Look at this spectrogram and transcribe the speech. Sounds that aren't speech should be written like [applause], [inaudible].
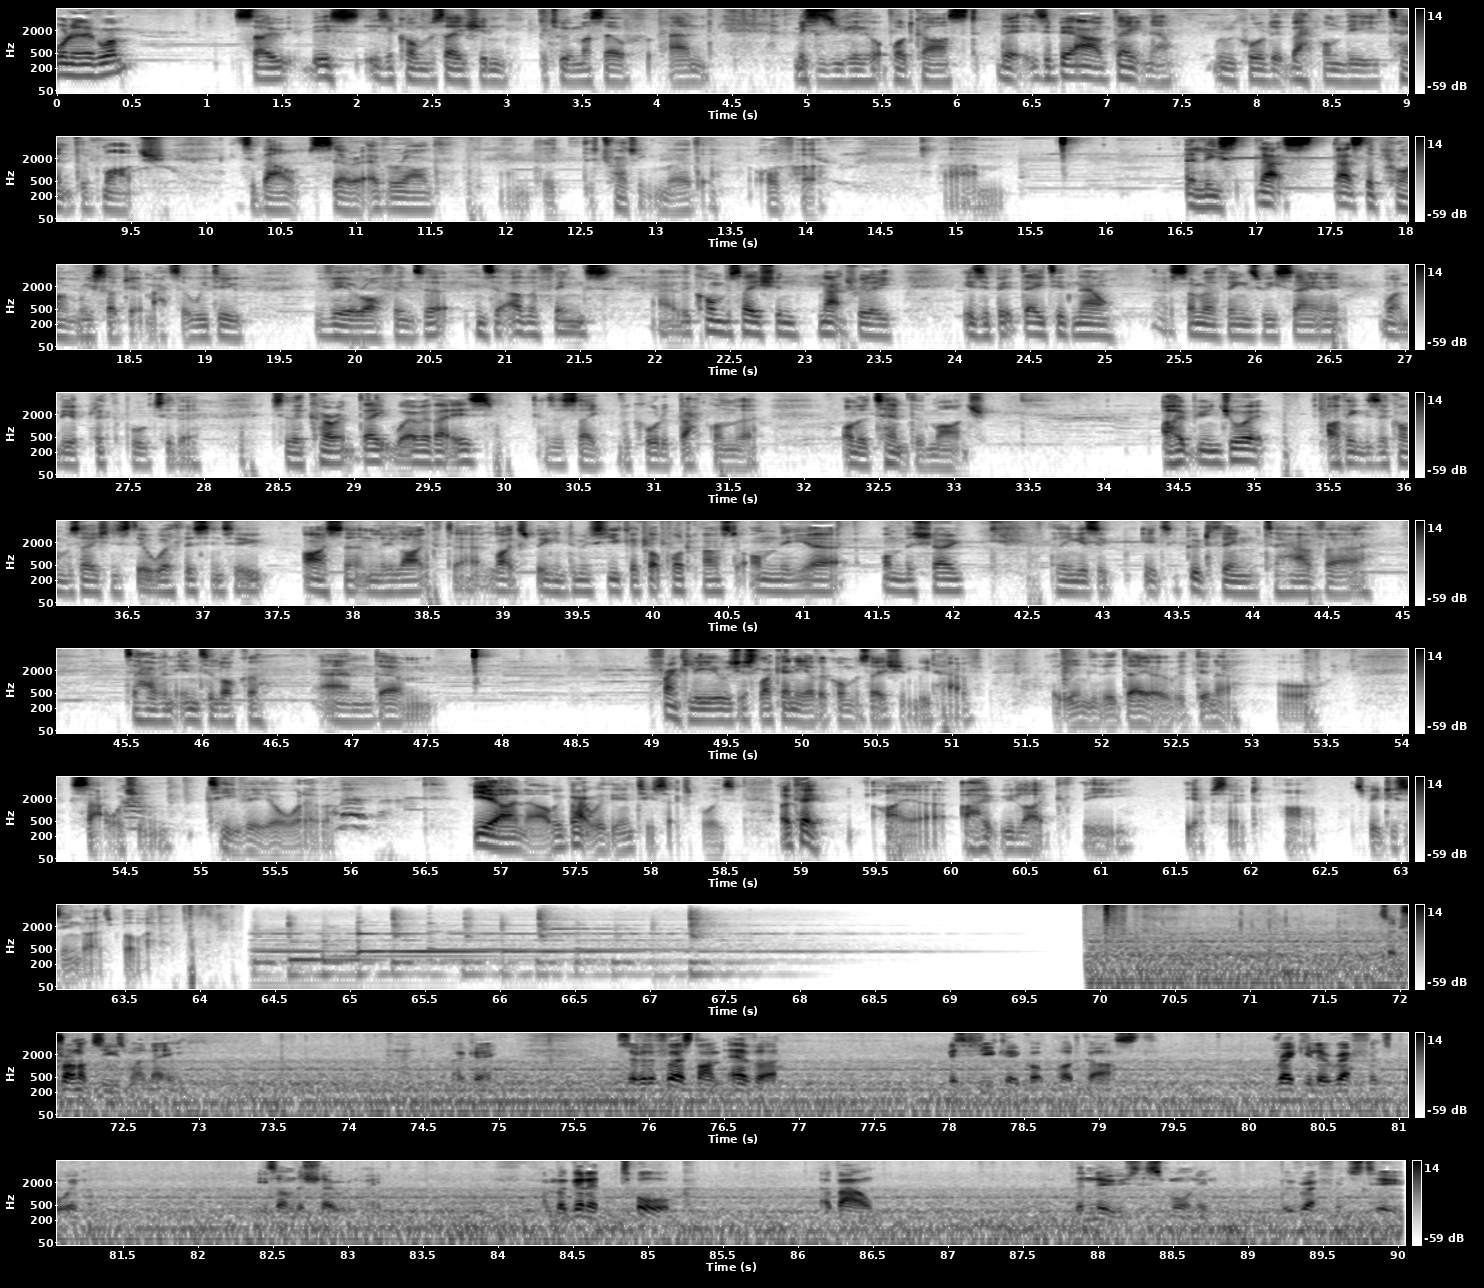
Morning, everyone. So, this is a conversation between myself and Mrs. UK Cop podcast that is a bit out of date now. We recorded it back on the 10th of March. It's about Sarah Everard and the, the tragic murder of her. Um, at least that's that's the primary subject matter. We do veer off into into other things. Uh, the conversation naturally is a bit dated now. Uh, some of the things we say in it won't be applicable to the to the current date, whatever that is. As I say, recorded back on the on the tenth of March. I hope you enjoy it. I think it's a conversation still worth listening to. I certainly liked uh, like speaking to Miss UK Cop podcast on the uh, on the show. I think it's a it's a good thing to have uh, to have an interlocker, and um, frankly, it was just like any other conversation we'd have at the end of the day over dinner or sat watching TV or whatever. Yeah, I know. I'll be back with you in two secs, boys. Okay, I uh, I hope you like the the episode. I'll speak to you soon, guys. Bye bye. So try not to use my name. Okay. Okay. So for the first time ever, Mrs. UK Cop podcast, regular reference point is on the show with me. And we're going to talk about the news this morning with reference to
